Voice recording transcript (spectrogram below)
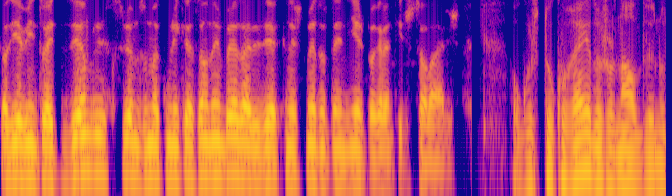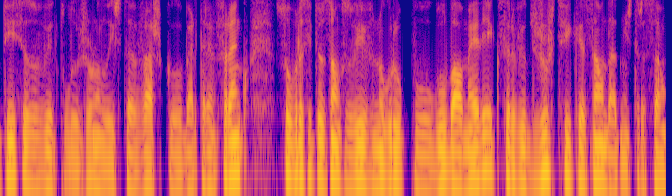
ao dia 28 de dezembro recebemos uma comunicação da empresa a dizer que neste momento não tem dinheiro para garantir os salários. Augusto Correia, do Jornal de Notícias, ouvido pelo jornalista Vasco Bertrand Franco, sobre a situação que se vive no grupo Global Média, que serviu de justificação da administração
